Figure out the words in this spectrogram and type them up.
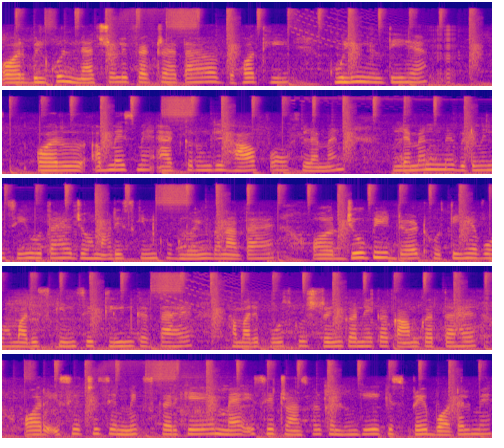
और बिल्कुल नेचुरल इफ़ेक्ट रहता है और बहुत ही कूलिंग मिलती है। और अब मैं इसमें ऐड करूँगी हाफ़ ऑफ़ लेमन लेमन में विटामिन सी होता है, जो हमारी स्किन को ग्लोइंग बनाता है, और जो भी डर्ट होती है, वो हमारी स्किन से क्लीन करता है, हमारे पोर्स को श्रिंक करने का काम करता है, और इसे अच्छे से मिक्स करके मैं इसे ट्रांसफ़र कर लूँगी एक स्प्रे बॉटल में।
